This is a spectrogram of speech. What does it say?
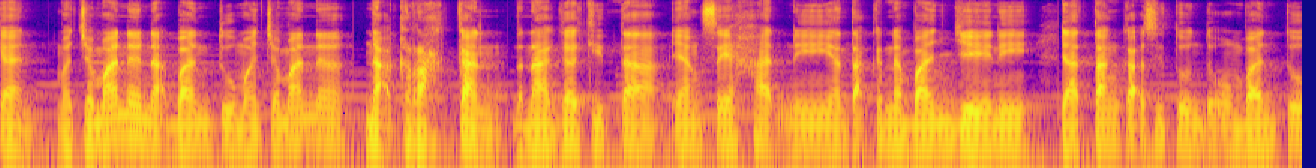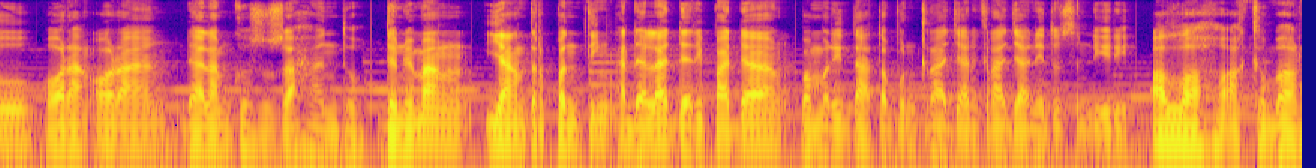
Kan? Macam mana nak bantu, macam mana nak kerahkan tenaga kita yang sehat ni, yang tak kena banjir ni datang kat situ untuk membantu orang-orang dalam kesusahan tu. Dan memang yang terpenting adalah daripada pemerintah ataupun kerajaan-kerajaan itu sendiri. Allahu akbar.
